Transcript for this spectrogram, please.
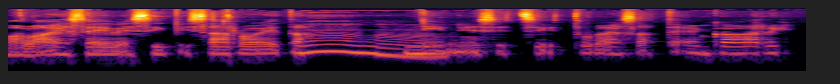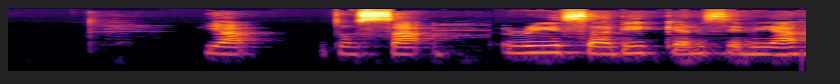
valaisee vesipisaroita, mm. niin, niin sitten siitä tulee sateenkaari. Ja tuossa Risa Dickensin ja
